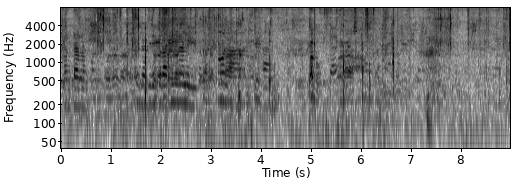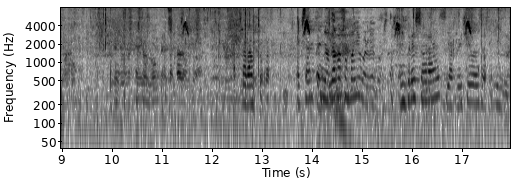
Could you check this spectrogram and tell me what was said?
Encantada. La directora general de Hola. Paco. Exacto. Nos damos un baño y volvemos. En tres horas y a precios asequibles.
